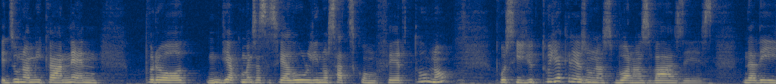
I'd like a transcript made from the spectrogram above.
ets una mica nen però ja comences a ser adult i no saps com fer-t'ho, no? Pues si tu ja crees unes bones bases de dir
